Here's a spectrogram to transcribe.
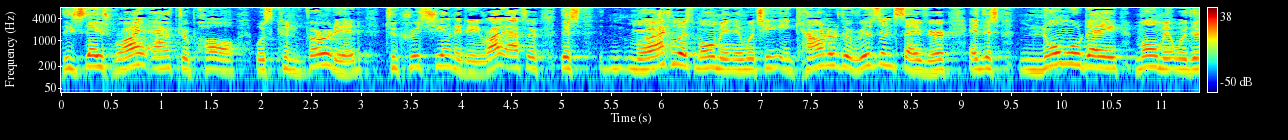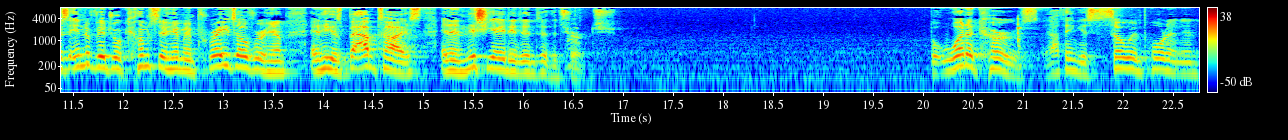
These days, right after Paul was converted to Christianity, right after this miraculous moment in which he encountered the risen Savior, and this normal day moment where this individual comes to him and prays over him, and he is baptized and initiated into the church. But what occurs, I think, is so important, and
